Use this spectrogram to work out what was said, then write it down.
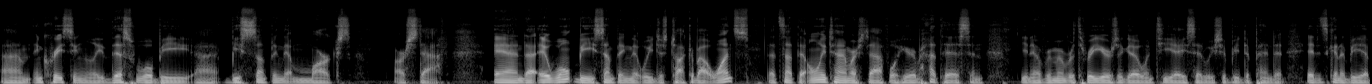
um, increasingly, this will be uh, be something that marks our staff. And uh, it won't be something that we just talk about once. That's not the only time our staff will hear about this. And, you know, remember three years ago when TA said we should be dependent, it is going to be a,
